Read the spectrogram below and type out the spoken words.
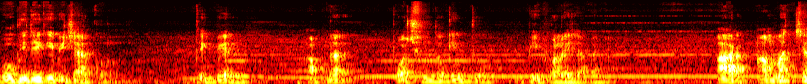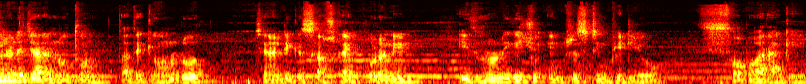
গভীর বিচার করুন। দেখবেন আপনার পছন্দ কিন্তু বিফলে যাবে না। আর আমার চ্যানেলে যারা নতুন, তাদেরকে অনুরোধ, চ্যানেলটিকে সাবস্ক্রাইব করে নিন। এই ধরনের কিছু ইন্টারেস্টিং ভিডিও সবার আগে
